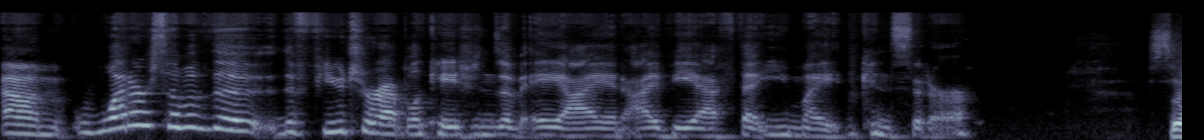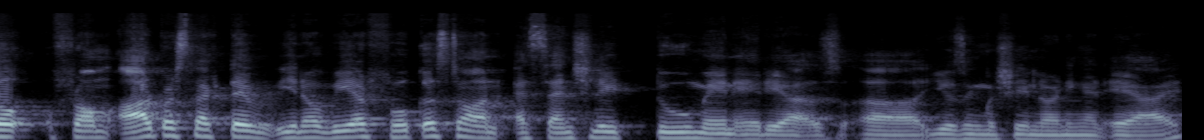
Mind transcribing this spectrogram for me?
um, what are some of the the future applications of AI and IVF that you might consider? So, from our perspective, you know, we are focused on essentially two main areas uh, using machine learning and AI.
